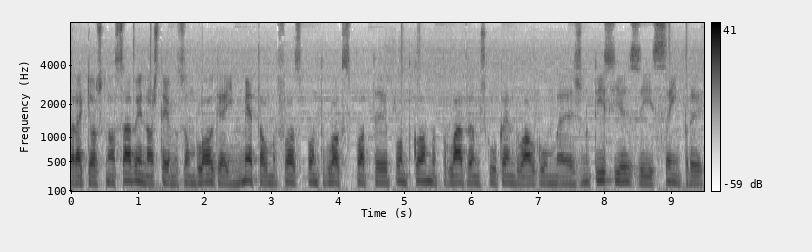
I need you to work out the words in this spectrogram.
Para aqueles que não sabem, nós temos um blog em metalmorfose.blogspot.com. Por lá vamos colocando algumas notícias e sempre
